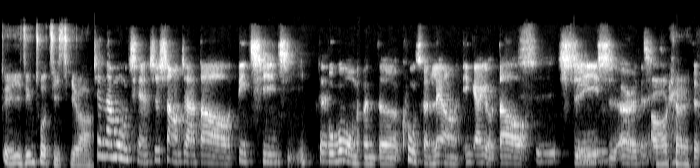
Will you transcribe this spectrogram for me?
对已经做几集了？现在目前是上架到第七集，对。不过我们的库存量应该有到十、十一、十二集。OK，对。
